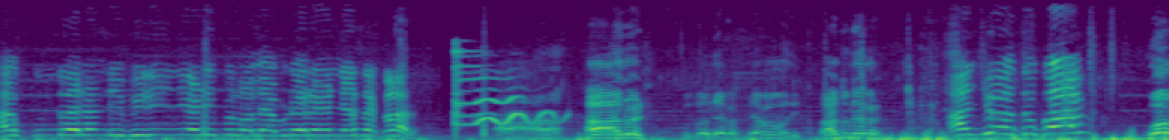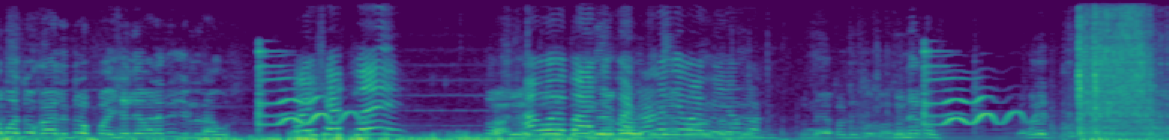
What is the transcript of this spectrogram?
આ કુંદરન ડીબીની નેડી પેલો લેબડે રે ને સકર હા હા. હા લોટ તું તો નીકળ નીકળ બધી. હા તું નીકળ. અંજો તું કોમ કોમાં તો કાલે? તો પૈસા લેવાના છે એટલે આવું. પૈસા જ લઈ તો તું- આવો બાજુ નીકળ, જેવા નીકળ, તું નીકળ, તું ભલો તું નીકળ. નીકળ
